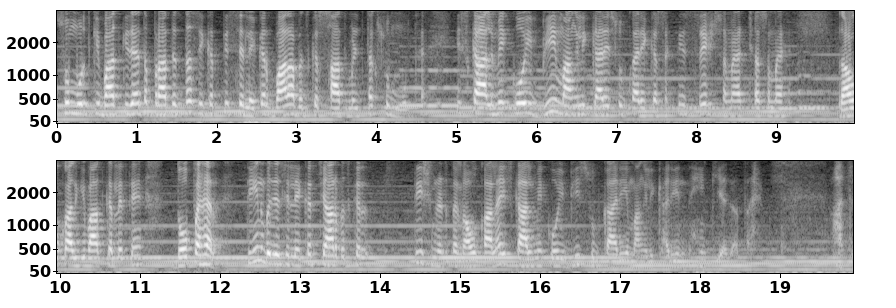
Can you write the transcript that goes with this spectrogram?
शुभ मुहूर्त की बात की जाए तो प्रातः दस इकतीस से लेकर बारह बजकर सात मिनट तक शुभ मुहूर्त है। इस काल में कोई भी मांगलिक कार्य शुभ कार्य कर सकते हैं। श्रेष्ठ समय अच्छा समय है। राहु काल की बात कर लेते हैं। दोपहर तीन बजे से लेकर चार बजकर तीस मिनट तक राहु काल है। इस काल में कोई भी शुभ कार्य मांगलिक कार्य नहीं किया जाता है। आज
